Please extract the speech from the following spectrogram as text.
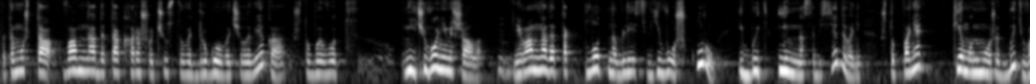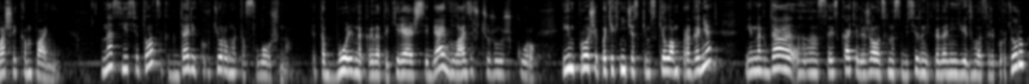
Потому что вам надо так хорошо чувствовать другого человека, чтобы вот ничего не мешало. И вам надо так плотно влезть в его шкуру и быть им на собеседовании, чтобы понять, кем он может быть в вашей компании. У нас есть ситуация, когда рекрутерам это сложно. Это больно, когда ты теряешь себя и влазишь в чужую шкуру. им проще по техническим скиллам прогонять. И иногда э, соискатели жалуются на собеседование, когда они не видят глаз рекрутеру.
